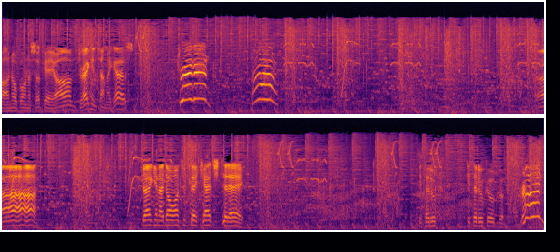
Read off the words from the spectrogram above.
Oh, no bonus. Okay, um, dragon time, I guess. Dragon! Ah! Ah! Dragon, I don't want to play catch today. get Gitaruka. Gitaruka uku. Run!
